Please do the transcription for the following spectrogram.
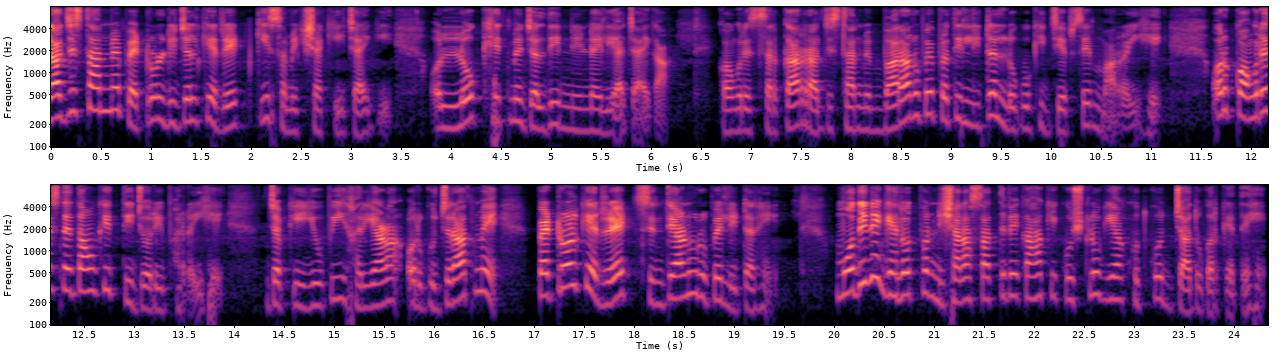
राजस्थान में पेट्रोल, डीजल के रेट की समीक्षा की जाएगी और लोक हित में जल्दी निर्णय लिया जाएगा। कांग्रेस सरकार राजस्थान में बारह रुपए प्रति लीटर लोगों की जेब से मार रही है और कांग्रेस नेताओं की तिजोरी भर रही है, जबकि यूपी, हरियाणा और गुजरात में पेट्रोल के रेट सिंतानवे रुपये लीटर हैं। मोदी ने गहलोत पर निशाना साधते हुए कहा कि कुछ लोग यहाँ खुद को जादूगर कहते हैं।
